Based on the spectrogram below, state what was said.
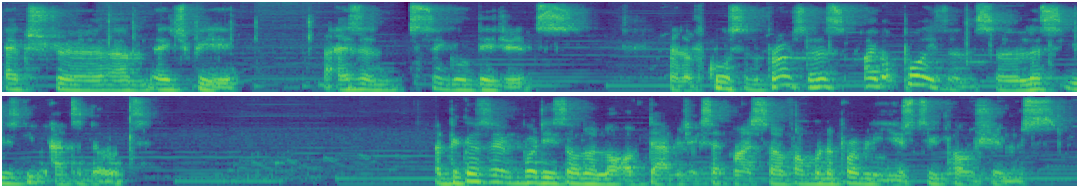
extra um, HP. That isn't single digits. And of course, in the process, I got poisoned, so let's use the antidote. And because everybody's on a lot of damage except myself, I'm going to probably use two potions.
